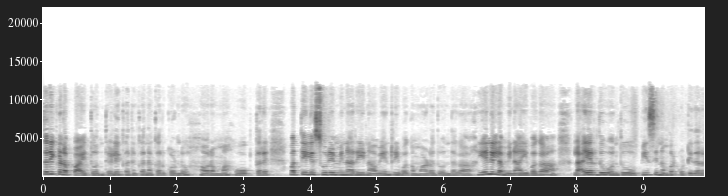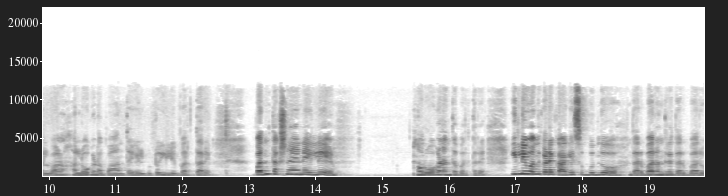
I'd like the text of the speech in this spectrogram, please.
ಸರಿ ಕಣಪ್ಪ ಆಯಿತು ಅಂತೇಳಿ ಕನಕನ ಕರ್ಕೊಂಡು ಅವರಮ್ಮ ಹೋಗ್ತಾರೆ. ಮತ್ತು ಇಲ್ಲಿ ಸೂರ್ಯ ಮೀನಾ ರೀ ನಾವೇನು ರೀ ಇವಾಗ ಮಾಡೋದು ಅಂದಾಗ ಏನಿಲ್ಲ ಮೀನಾ ಇವಾಗ ಲಾಯರ್ದು ಒಂದು ಪಿ ಸಿ ನಂಬರ್ ಕೊಟ್ಟಿದ್ದಾರಲ್ವಾ ಅಲ್ಲಿ ಹೋಗಣಪ್ಪ ಅಂತ ಹೇಳ್ಬಿಟ್ಟು ಇಲ್ಲಿ ಬರ್ತಾರೆ. ಬಂದ ಏನೇ ಇಲ್ಲಿ ಅವ್ರು ಹೋಗೋಣ ಅಂತ ಬರ್ತಾರೆ. ಇಲ್ಲಿ ಒಂದು ಕಡೆ ಕಾಗೆ ಸುಬ್ಬಂದು ದರ್ಬಾರ್ ಅಂದರೆ ದರ್ಬಾರು.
